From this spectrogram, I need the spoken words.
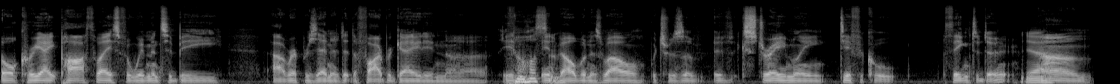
or create pathways for women to be uh, represented at the Fire Brigade in uh, in, Awesome. in Melbourne as well, which was a, a extremely difficult thing to do. Yeah. Um,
